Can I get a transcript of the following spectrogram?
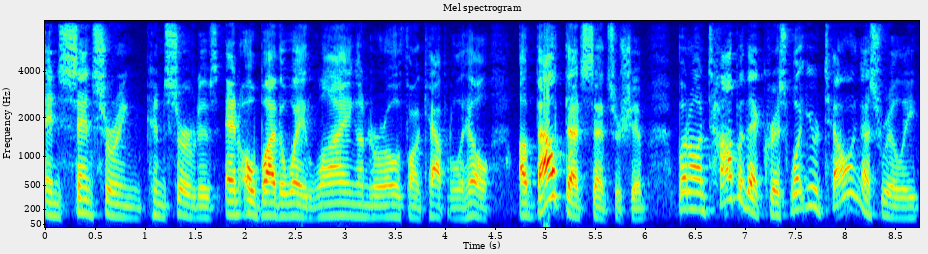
and censoring conservatives, and oh, by the way, lying under oath on Capitol Hill about that censorship. But on top of that, Kris, what you're telling us really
